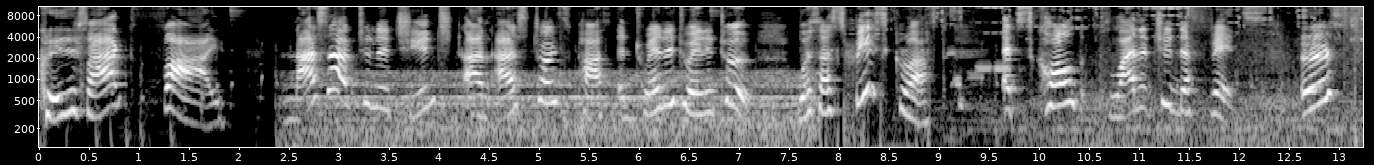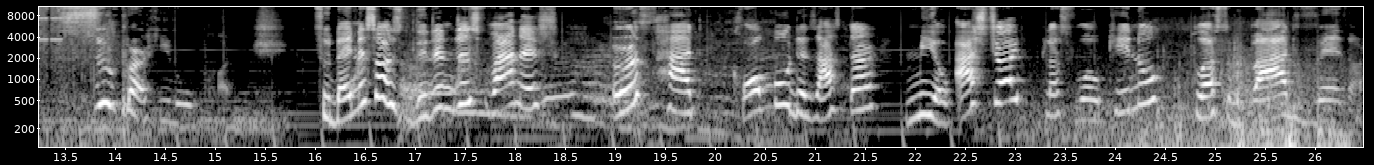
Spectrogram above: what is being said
Crazy fact 5. NASA actually changed an asteroid's path in 2022 with a spacecraft. It's called Planetary Defense, Earth's superhero punch. So dinosaurs didn't just vanish. Earth had combo disaster meal asteroid plus volcano plus bad weather.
